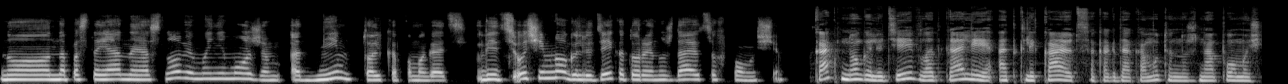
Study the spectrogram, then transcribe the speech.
но на постоянной основе мы не можем одним только помогать. Ведь очень много людей, которые нуждаются в помощи. Как много людей в Латгалии откликаются, когда кому-то нужна помощь?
